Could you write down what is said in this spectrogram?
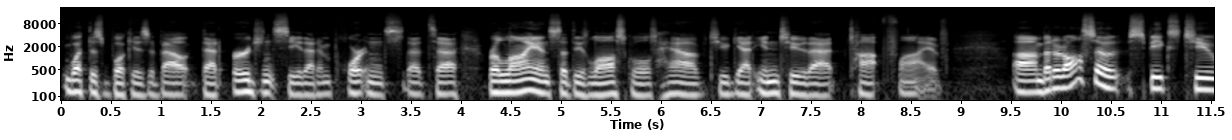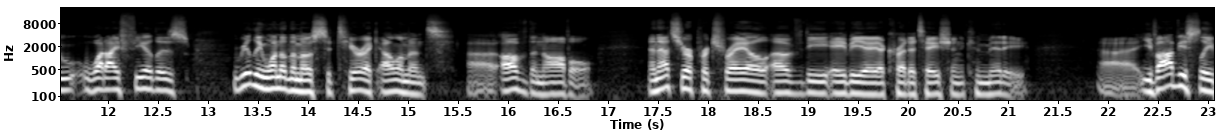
what this book is about that urgency, that importance, that uh, reliance that these law schools have to get into that top five. Um, but it also speaks to what I feel is really one of the most satiric elements uh, of the novel, and that's your portrayal of the ABA Accreditation Committee. Uh, you've obviously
